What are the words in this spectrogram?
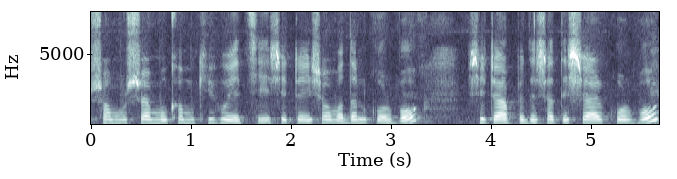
সমস্যার মুখোমুখি হয়েছি সেটাই সমাধান করব। সেটা আপনাদের সাথে শেয়ার করব।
